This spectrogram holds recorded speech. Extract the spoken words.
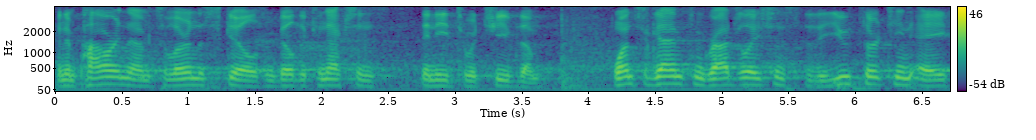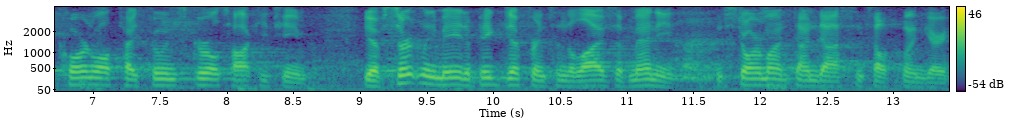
and empowering them to learn the skills and build the connections they need to achieve them. Once again, congratulations to the U13A Cornwall Typhoons girls hockey team. You have certainly made a big difference in the lives of many in Stormont, Dundas, and South Glengarry.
